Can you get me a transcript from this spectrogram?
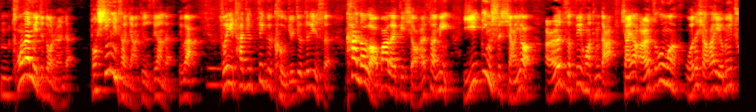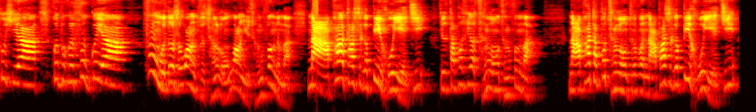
嗯，从来没这种人的。从心理上讲就是这样的，对吧？嗯所以他就这个口诀就这个意思。看到老爸来给小孩算命，一定是想要儿子飞黄腾达，想要儿子问问我的小孩有没有出息啊，会不会富贵啊？父母都是望子成龙、望女成凤的嘛，哪怕他是个壁虎野鸡，就是他不是要成龙成凤吗？哪怕他不成龙成凤，哪怕是个壁虎野鸡，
